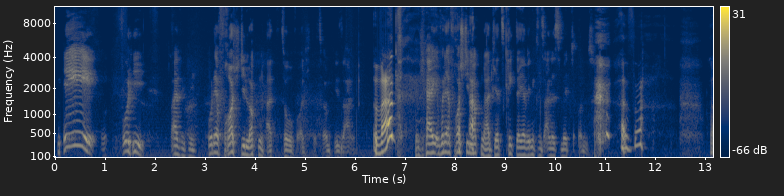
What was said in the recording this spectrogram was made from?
Nee! Wo die. Weiß ich nicht. Wo der Frosch die Locken hat. So wollte ich das irgendwie sagen. was? Ja, wo der Frosch die Locken hat. Jetzt kriegt er ja wenigstens alles mit. Und Achso. Oh,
